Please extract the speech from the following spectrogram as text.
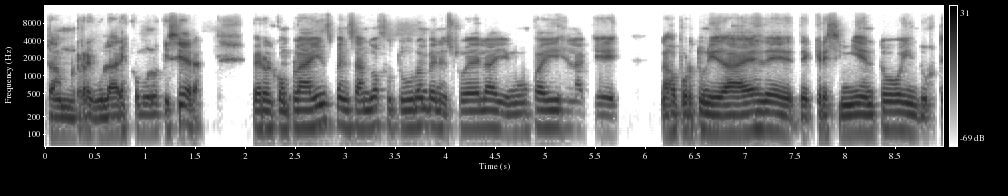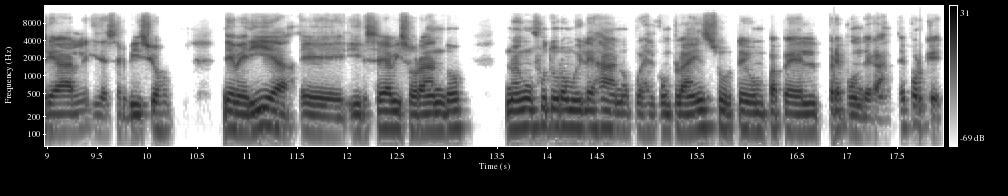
tan regulares como uno quisiera. Pero el compliance, pensando a futuro en Venezuela y en un país en la que las oportunidades de, crecimiento industrial y de servicios debería eh, irse avisorando, no en un futuro muy lejano, pues el compliance surte un papel preponderante porque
